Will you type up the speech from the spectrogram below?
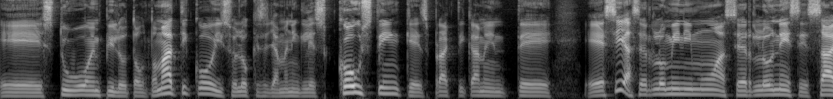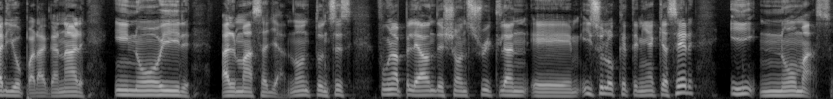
Eh, estuvo en piloto automático, hizo lo que se llama en inglés coasting, que es prácticamente, eh, sí, hacer lo mínimo, hacer lo necesario para ganar y no ir al más allá, ¿no? Entonces fue una pelea donde Sean Strickland eh, hizo lo que tenía que hacer y no más,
